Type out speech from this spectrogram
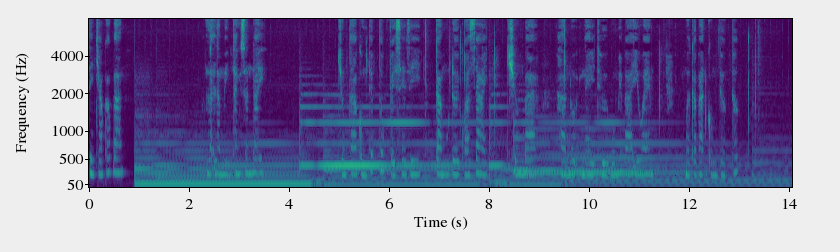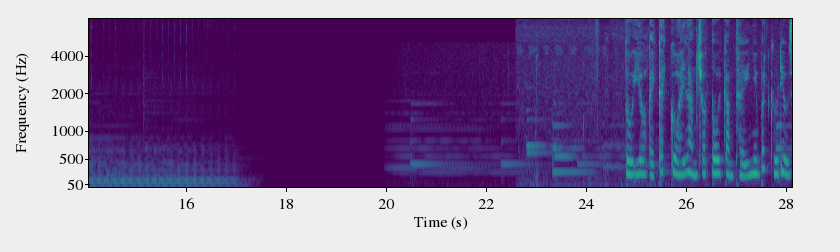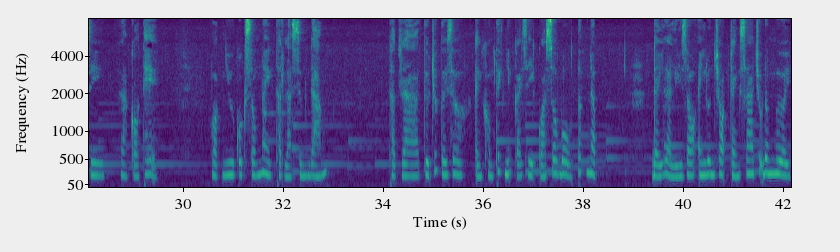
Xin chào các bạn. Lại là mình, Thanh Xuân đây. Chúng ta cùng tiếp tục với series Cả một đời quá dài, Chương 3 Hà Nội ngày thứ 43 yêu em. Mời các bạn cùng thưởng thức. Tôi yêu cái cách cô ấy làm cho tôi cảm thấy như bất cứ điều gì là có thể hoặc như cuộc sống này thật là xứng đáng. Thật ra, từ trước tới giờ, anh không thích những cái gì quá xô bồ, tấp nập. Đấy là lý do anh luôn chọn tránh xa chỗ đông người,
